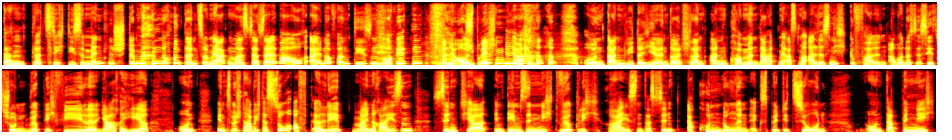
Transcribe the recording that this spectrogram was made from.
dann plötzlich diese Menschenstimmen und dann zu merken, man ist ja selber auch einer von diesen Leuten. Kann ja aussprechen. Und, ja. Und dann wieder hier in Deutschland ankommen, da hat mir erstmal alles nicht gefallen. Aber das ist jetzt schon wirklich viele Jahre her. Und inzwischen habe ich das so oft erlebt. Meine Reisen sind ja in dem Sinn nicht wirklich Reisen. Das sind Erkundungen, Expeditionen. Und da bin ich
